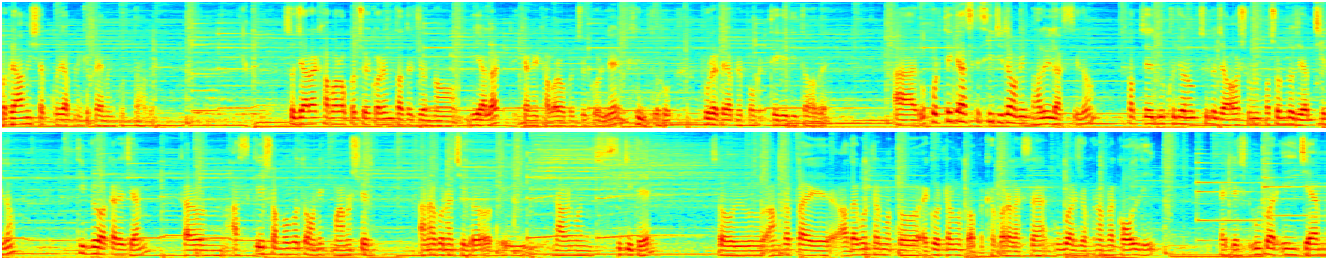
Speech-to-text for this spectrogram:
বা গ্রাম হিসাব করে আপনাকে পেমেন্ট করতে হবে সো যারা খাবার অপচয় করেন, তাদের জন্য বি এখানে খাবার অপচয় করলে কিন্তু পুরোটাই আপনার পকেট থেকে দিতে হবে। আর উপর থেকে আজকে সিটিটা অনেক ভালোই লাগছিল। সবচেয়ে দুঃখজনক ছিল, যাওয়ার সময় প্রচণ্ড জ্যাম ছিল। তীব্র আকারে জ্যাম কারণ আজকে সম্ভবত অনেক মানুষের আনাগোনা ছিল এই নারায়ণগঞ্জ সিটিতে সো আমরা প্রায় আধা ঘণ্টার মতো, এক ঘণ্টার মতো অপেক্ষা করা লাগছে। উবার যখন আমরা কল দিই অ্যাটলিস্ট উবার এই জ্যাম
